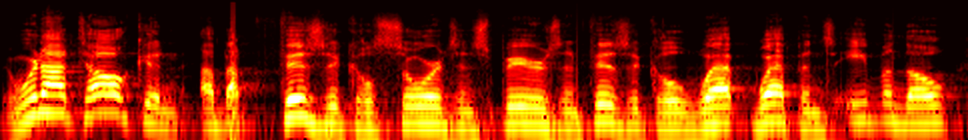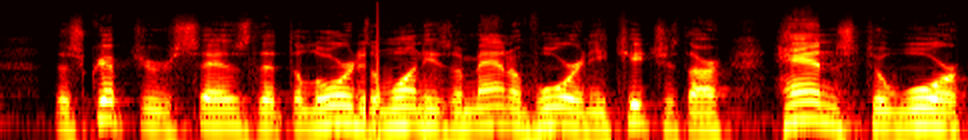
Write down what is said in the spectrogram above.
And we're not talking about physical swords and spears and physical weapons, even though the scripture says that the Lord is the one, He's a man of war, and He teacheth our hands to war.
